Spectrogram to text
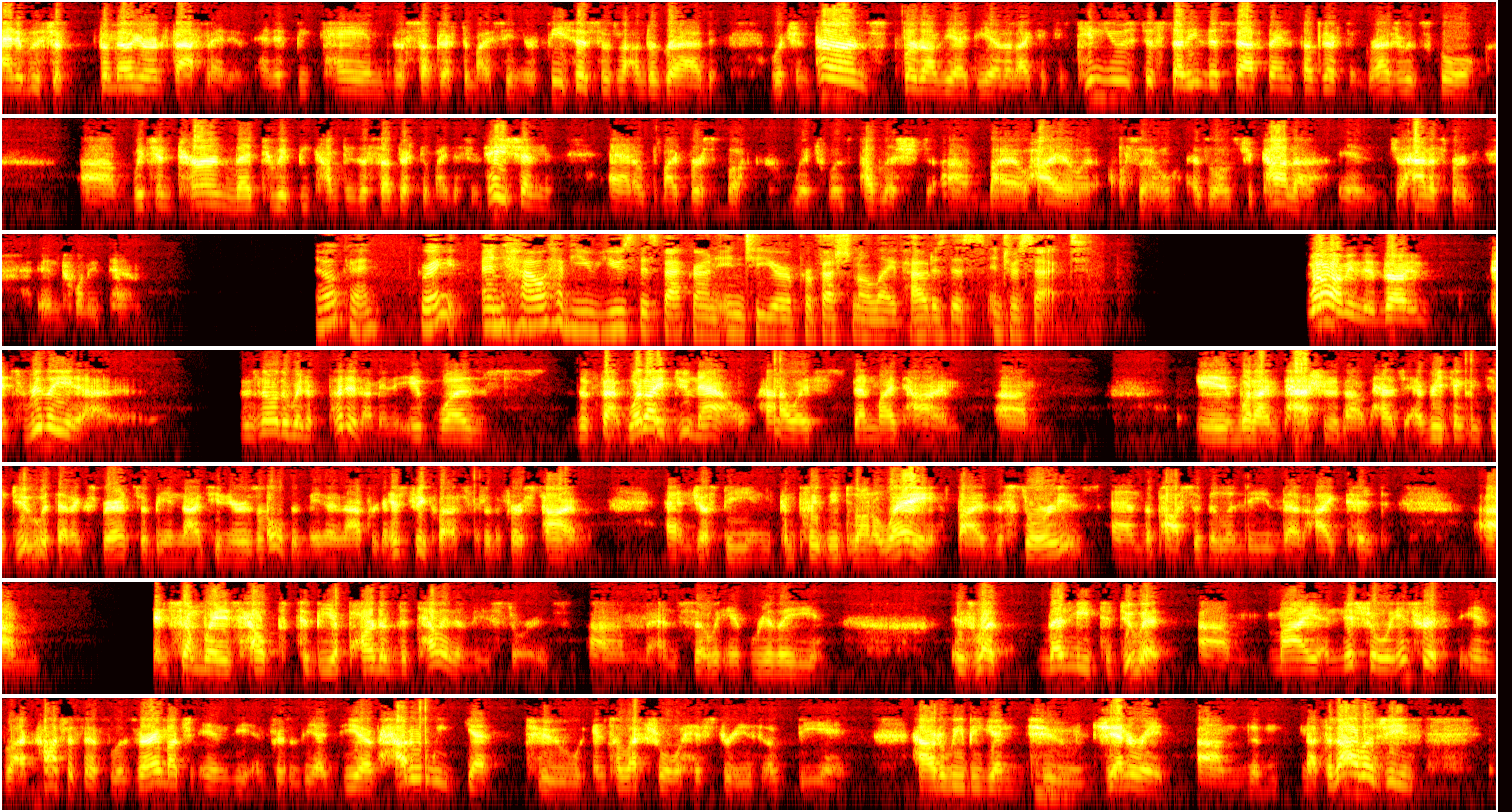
and it was just familiar and fascinating. And it became the subject of my senior thesis as an undergrad, which in turn spurred on the idea that I could continue to study this fascinating subject in graduate school, um, which in turn led to it becoming the subject of my dissertation and of my first book, which was published um, by Ohio also, as well as Jacana in Johannesburg in 2010. Okay. Great. And how have you used this background into your professional life? How does this intersect? Well, I mean, the, it's really, uh, there's no other way to put it. I mean, it was the fact, what I do now, how I spend my time, um, is what I'm passionate about has everything to do with that experience of being 19 years old and being in an African history class for the first time and just being completely blown away by the stories and the possibility that I could, um, in some ways, help to be a part of the telling of these stories. Um, and so it really is what led me to do it. Um, my initial interest in Black consciousness was very much in the interest of the idea of how do we get to intellectual histories of being? How do we begin to mm-hmm. generate um, the methodologies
